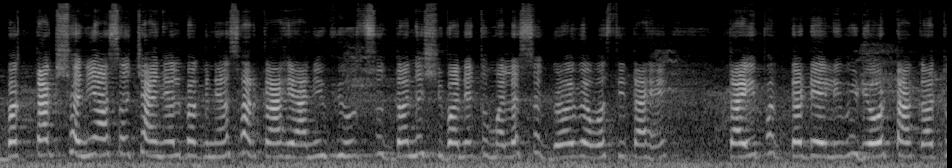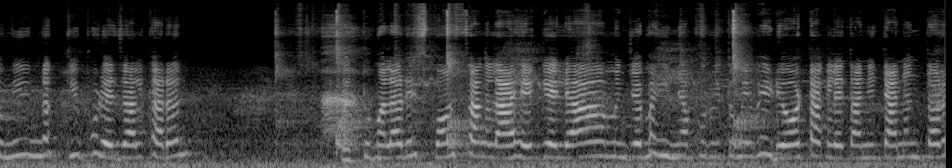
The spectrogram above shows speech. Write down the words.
बघता क्षणी असं चॅनल बघण्यासारखं आहे आणि व्ह्यूजसुद्धा नशिबाने तुम्हाला सगळं व्यवस्थित आहे. ताई फक्त डेली व्हिडिओ टाका. तुम्ही नक्की पुढे जाल कारण तुम्हाला रिस्पॉन्स चांगला आहे गेल्या म्हणजे महिन्यापूर्वी तुम्ही व्हिडिओ टाकलेत आणि त्यानंतर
